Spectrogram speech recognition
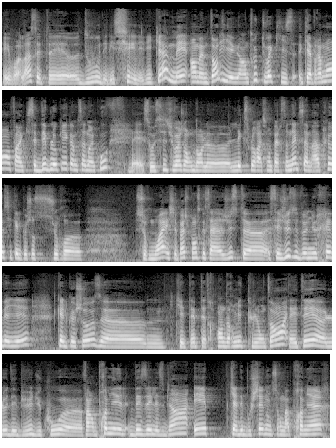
et voilà, c'était euh, doux, délicieux et délicat. Mais en même temps, il y a eu un truc, tu vois, qui, qui a vraiment, enfin, qui s'est débloqué comme ça d'un coup. Ben, c'est aussi, tu vois, genre dans le- l'exploration personnelle, ça m'a appris aussi quelque chose sur sur moi et je sais pas, je pense que ça a juste, c'est juste venu réveiller quelque chose qui était peut-être endormi depuis longtemps. Ça a été le début du coup, enfin, premier baiser lesbien et qui a débouché donc sur ma première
